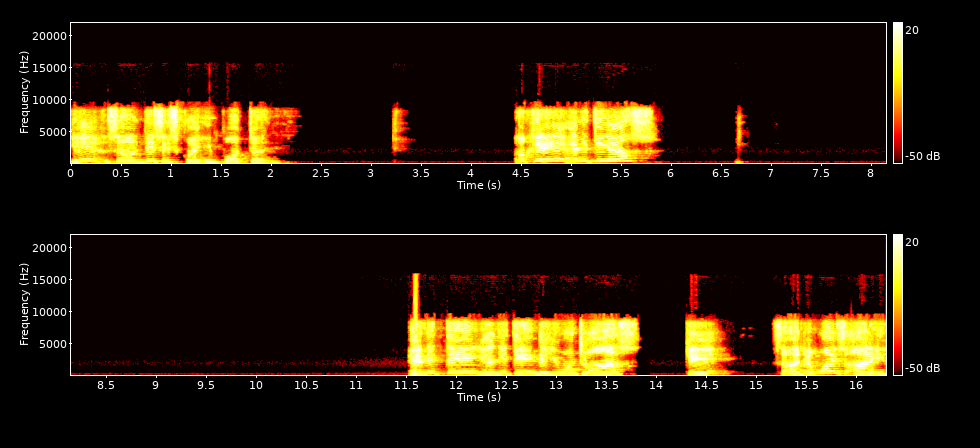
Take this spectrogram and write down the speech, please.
okay so this is quite important. Okay anything else? Anything anything that you want to ask? Okay so otherwise i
